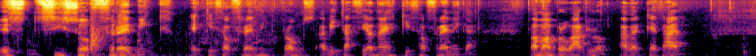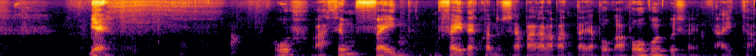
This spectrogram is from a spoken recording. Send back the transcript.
es Schizophrenic, Schizophrenic Rooms, habitaciones esquizofrénicas. Vamos a probarlo, a ver qué tal. Bien. Uf, hace un fade. Fade es cuando se apaga la pantalla poco a poco. Pues, ahí está.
